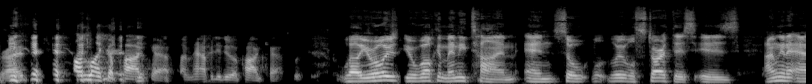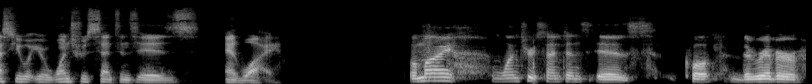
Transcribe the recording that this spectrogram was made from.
Right? Unlike a podcast, I'm happy to do a podcast with you. Well, you're always you're welcome anytime. And so the way we'll start this is I'm going to ask you what your one true sentence is and why. Well, my one true sentence is quote the river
